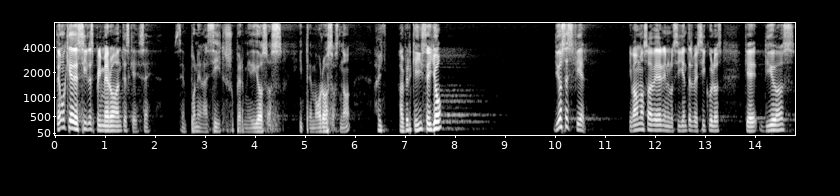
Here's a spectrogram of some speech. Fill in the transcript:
Tengo que decirles primero, antes que se, se ponen así súper mediosos y temorosos, ¿no? Ay, a ver qué hice yo. Dios es fiel. Y vamos a ver en los siguientes versículos que Dios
